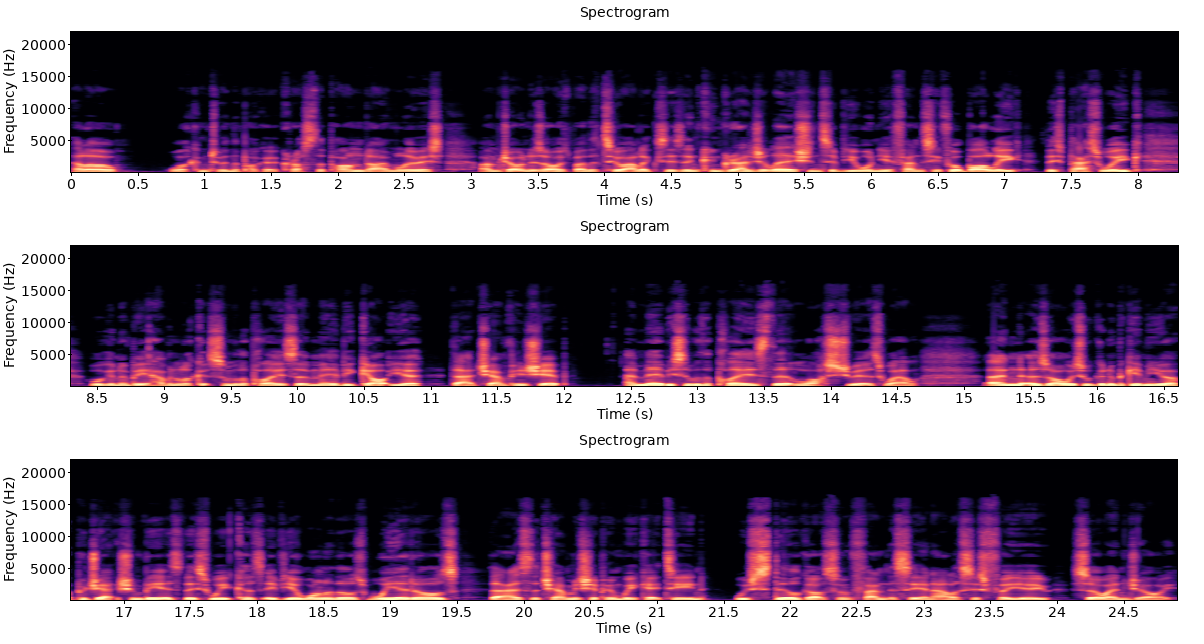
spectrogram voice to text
Hello, welcome to In the Pocket Across the Pond. I'm Lewis. I'm joined as always by the two Alexes, and congratulations if you won your fantasy football league this past week. We're going to be having a look at some of the players that maybe got you that championship, and maybe some of the players that lost you it as well. And as always, we're going to be giving you our projection beaters this week because if you're one of those weirdos that has the championship in week 18, we've still got some fantasy analysis for you. So enjoy.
